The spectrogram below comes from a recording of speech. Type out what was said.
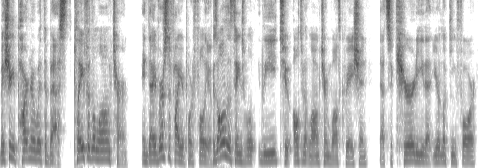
make sure you partner with the best, play for the long term and diversify your portfolio because all of those things will lead to ultimate long-term wealth creation, that security that you're looking for,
